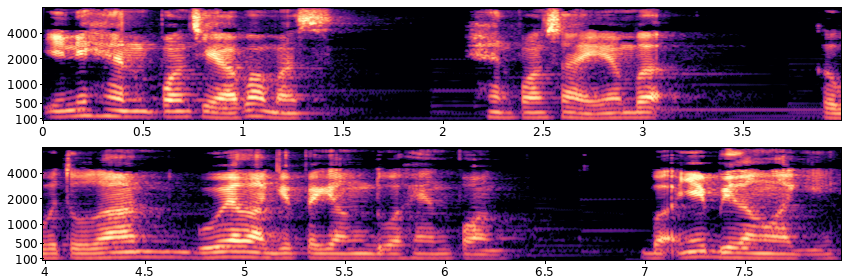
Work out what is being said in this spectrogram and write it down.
ini handphone siapa mas? Handphone saya mbak. Kebetulan gue lagi pegang dua handphone. Mbaknya bilang lagi,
